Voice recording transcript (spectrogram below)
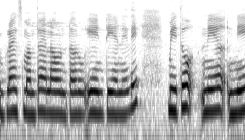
ఎంప్లాయీస్ మనతో ఎలా ఉంటారు ఏంటి అనేది మీతో నే నే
